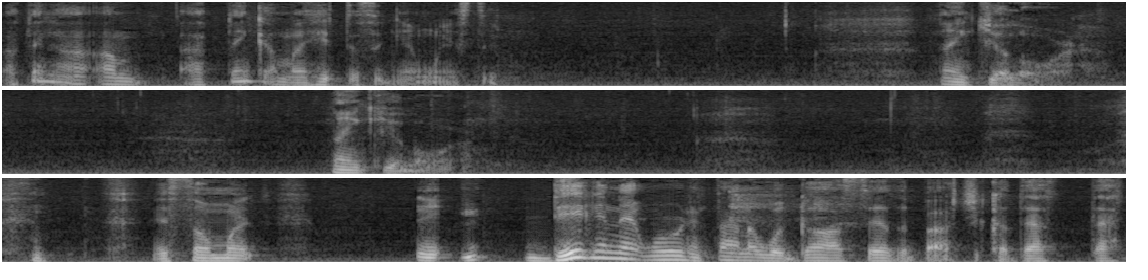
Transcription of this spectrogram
I think I, I'm, I think I'm gonna hit this again Wednesday. Thank you, Lord. Thank you, Lord. It's so much. dig in that word and find out what God says about you, because that's that's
